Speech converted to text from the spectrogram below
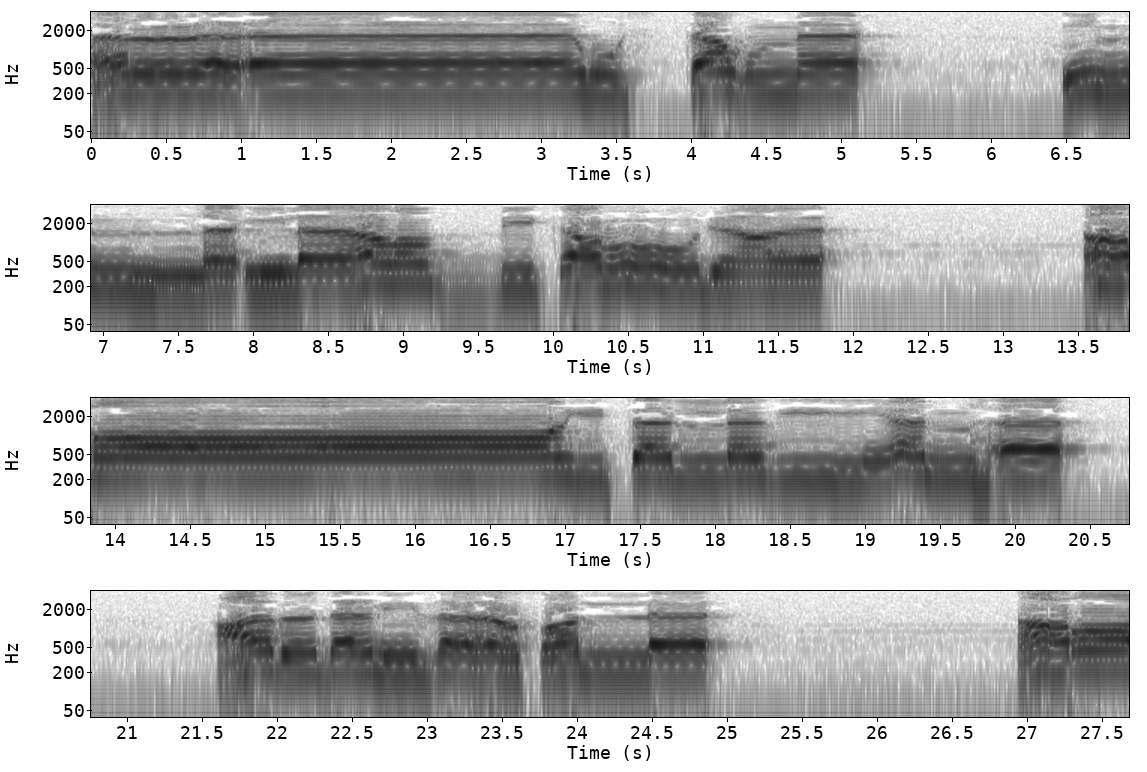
أن رآه استغنى. إن إلى ربك الرجعى. أرايت الذي ينهى عبدا إذا صلى. أرايت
